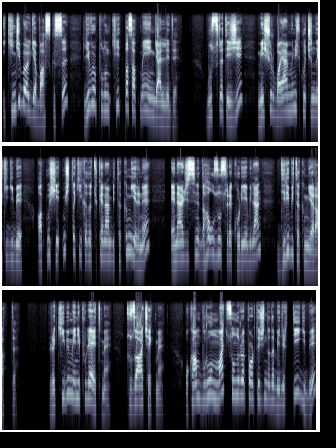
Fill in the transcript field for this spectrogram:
ikinci bölge baskısı Liverpool'un kilit pas atmayı engelledi. Bu strateji meşhur Bayern Münih koçundaki gibi 60-70 dakikada tükenen bir takım yerine enerjisini daha uzun süre koruyabilen diri bir takım yarattı. Rakibi manipüle etme, tuzağa çekme. Okan Buruk'un maç sonu röportajında da belirttiği gibi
